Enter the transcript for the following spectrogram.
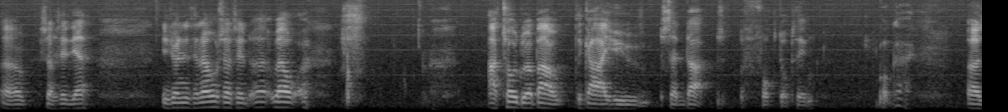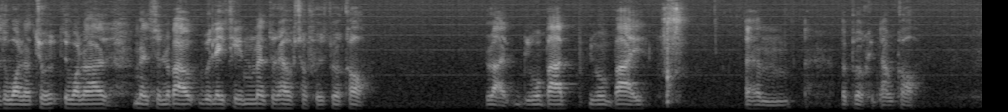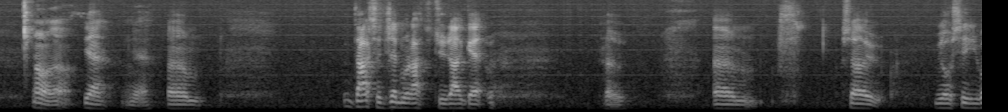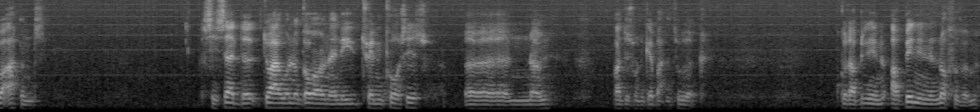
Um, so I said, "Yeah." Is there anything else? I said, uh, "Well." I told you about the guy who said that fucked up thing. What guy? Uh, the one I told, the one I mentioned about relating mental health sufferers to a car. Like you won't buy you won't buy um, a broken down car. Oh, Yeah. that. Yeah. Um, that's a general attitude I get. No. Um, so we'll see what happens. She said, that, "Do I want to go on any training courses?" Uh, no. I just want to get back into work. Because I've been in, I've been in enough of them.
